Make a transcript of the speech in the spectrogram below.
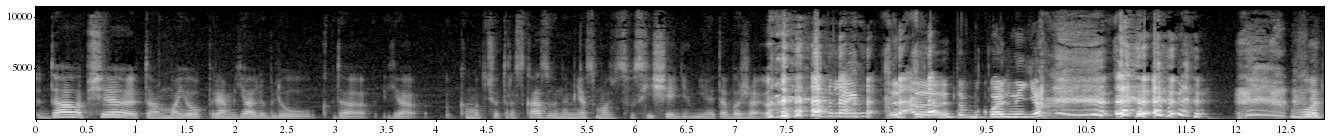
Да, вообще это мое. Прям я люблю, когда я кому-то что-то рассказываю, на меня смотрят с восхищением. Я это обожаю. Блин, это, это буквально я, Вот,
